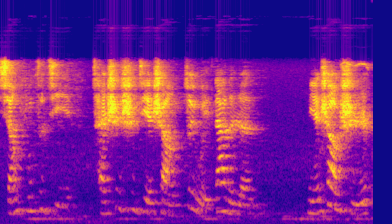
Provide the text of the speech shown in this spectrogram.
降服自己才是世界上最伟大的人。年少时，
